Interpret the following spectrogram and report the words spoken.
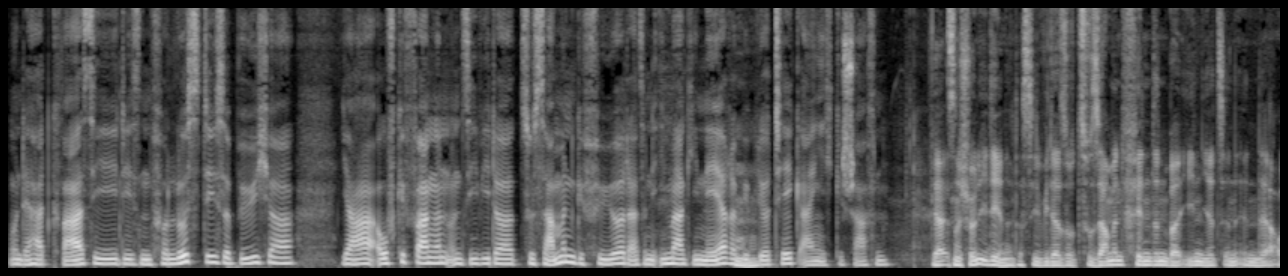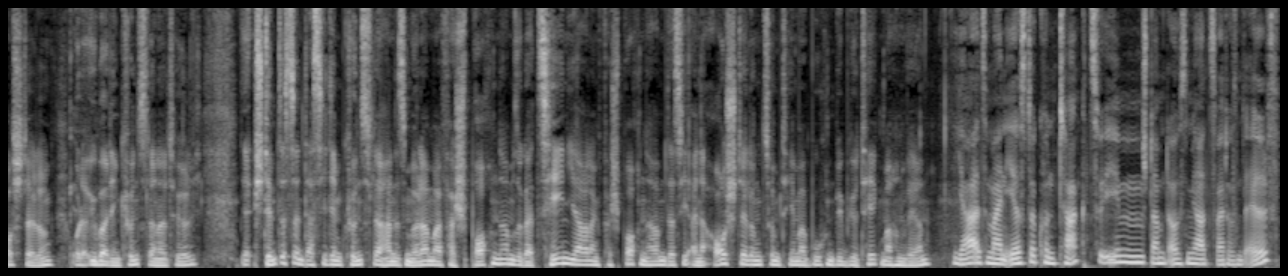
Und er hat quasi diesen Verlust dieser Bücher ja aufgefangen und sie wieder zusammengeführt, also eine imaginäre mhm. Bibliothek eigentlich geschaffen. Ja, ist eine schöne Idee, ne? dass Sie wieder so zusammenfinden bei Ihnen jetzt in, in der Ausstellung genau. oder über den Künstler natürlich. Stimmt es denn, dass Sie dem Künstler Hannes Möller mal versprochen haben, sogar zehn Jahre lang versprochen haben, dass Sie eine Ausstellung zum Thema Buch und Bibliothek machen werden? Ja, also mein erster Kontakt zu ihm stammt aus dem Jahr 2011.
